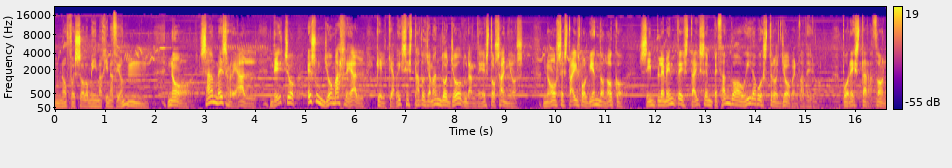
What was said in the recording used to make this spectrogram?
¿No fue solo mi imaginación? Mm, no, Sam es real. De hecho, es un yo más real que el que habéis estado llamando yo durante estos años. No os estáis volviendo loco, simplemente estáis empezando a oír a vuestro yo verdadero. Por esta razón,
